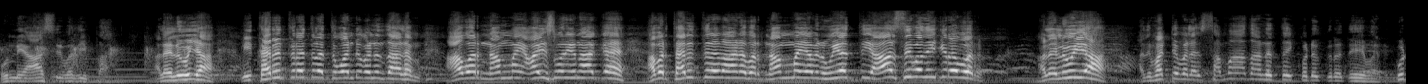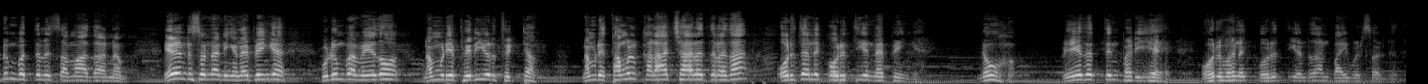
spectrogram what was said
உன்னை ஆசீர்வதிப்பார். அலலூயா நீ தரித்திரத்துல துவண்டு கொண்டிருந்தாலும் அவர் நம்மை ஐஸ்வர்யனாக்க அவர் தரித்திரனானவர் நம்மை அவர் உயர்த்தி ஆசிர்வதிக்கிறவர். அலலூயா அது மட்டுமல்ல சமாதானத்தை கொடுக்கிற தேவன். குடும்பத்தில் சமாதானம். ஏனென்று சொன்னா நீங்க நினைப்பீங்க குடும்பம் ஏதோ நம்முடைய பெரிய ஒரு திட்டம். நம்முடைய தமிழ் கலாச்சாரத்துல தான் ஒருத்தனுக்கு ஒருத்திய நினைப்பீங்க. நோ வேதத்தின் படியே ஒருவனுக்கு ஒருத்தி என்றுதான் பைபிள் சொல்லுது.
